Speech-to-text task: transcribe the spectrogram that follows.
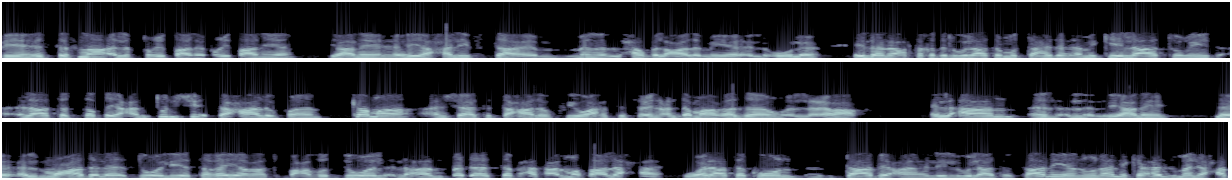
باستثناء بريطانيا، بريطانيا يعني هي حليف دائم من الحرب العالمية الأولى. إذا أعتقد الولايات المتحدة الأمريكية لا تريد لا تستطيع أن تنشئ تحالفا كما أنشأت التحالف في 91 عندما غزا العراق. الآن يعني المعادلة الدولية تغيرت بعض الدول الآن بدأت تبحث عن مصالحها ولا تكون تابعة للولايات ثانيا هنالك أزمة لحد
